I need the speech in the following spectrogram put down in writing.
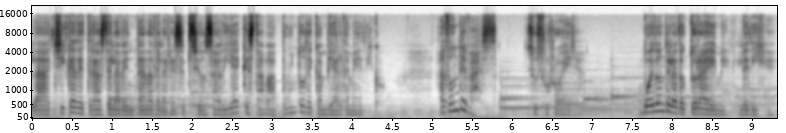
La chica detrás de la ventana de la recepción sabía que estaba a punto de cambiar de médico. ¿A dónde vas? susurró ella. Voy donde la doctora M, le dije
